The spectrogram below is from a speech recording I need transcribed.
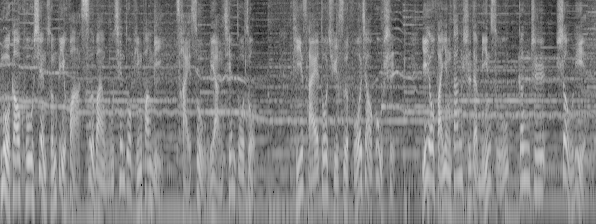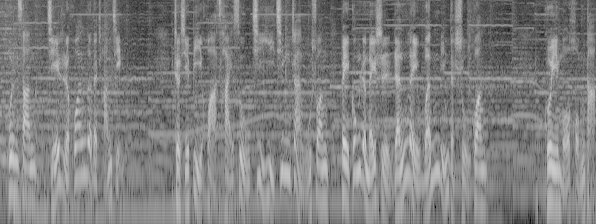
莫高窟现存壁画四万五千多平方米，彩塑两千多座，题材多取自佛教故事，也有反映当时的民俗、耕织、狩猎、婚丧、节日欢乐的场景。这些壁画彩塑技艺精湛无双，被公认为是人类文明的曙光。规模宏大、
